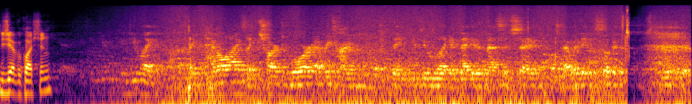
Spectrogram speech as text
Did you have a question? Can you like, like penalize, like charge more every time they you do like a negative message, say that way they can still get the yeah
